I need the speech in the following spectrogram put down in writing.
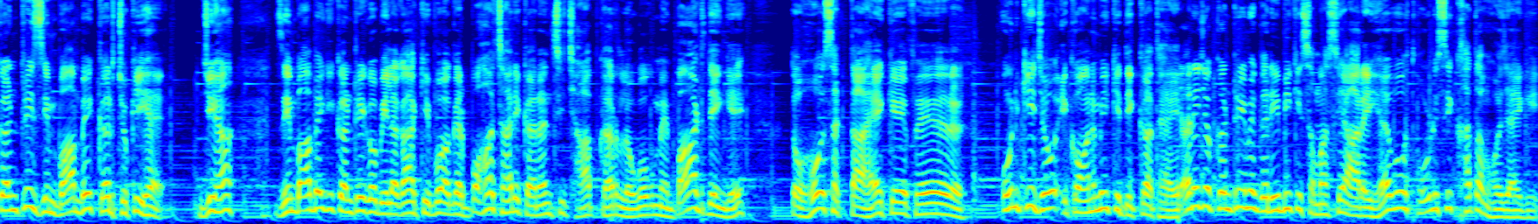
कंट्री जिम्बाब्वे कर चुकी है। जी हाँ जिम्बाब्वे की कंट्री को भी लगा कि वो अगर बहुत सारी करेंसी छाप कर लोगों में बांट देंगे तो हो सकता है कि फिर उनकी जो इकोनॉमी की दिक्कत है, यानी जो कंट्री में गरीबी की समस्या आ रही है, वो थोड़ी सी खत्म हो जाएगी।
